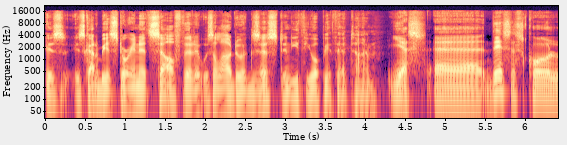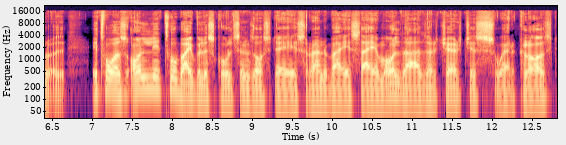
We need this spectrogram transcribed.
is is got to be a story in itself that it was allowed to exist in Ethiopia at that time. Yes, uh, this school, it was only two Bible schools in those days run by SIM. All the other churches were closed.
